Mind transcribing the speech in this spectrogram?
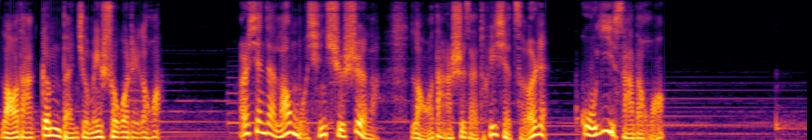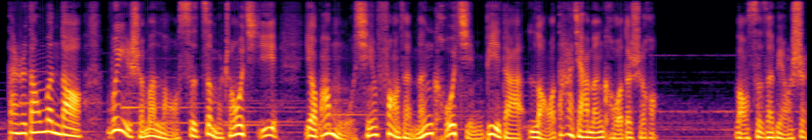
老大根本就没说过这个话。而现在老母亲去世了，老大是在推卸责任，故意撒的谎。但是当问到为什么老四这么着急要把母亲放在门口紧闭的老大家门口的时候，老四则表示，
